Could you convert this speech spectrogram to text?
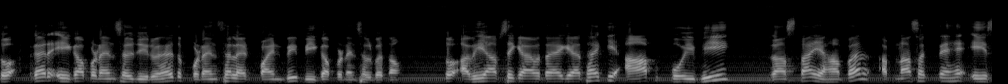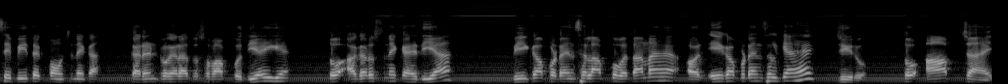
तो अगर ए का पोटेंशियल ज़ीरो है तो potential at point B B का पोटेंशियल बताओ तो अभी आपसे क्या बताया गया था कि आप कोई भी रास्ता यहाँ पर अपना सकते हैं ए से बी तक पहुँचने का। करंट वगैरह तो सब आपको दिया ही है तो अगर उसने कह दिया बी का पोटेंशियल आपको बताना है और ए का पोटेंशियल क्या है? ज़ीरो तो आप चाहे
